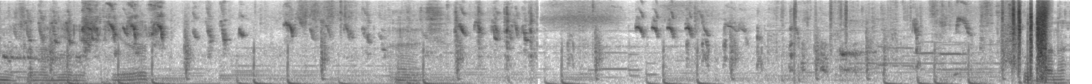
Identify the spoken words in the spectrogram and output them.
Yumurtalarını yerleştiriyor. Evet. Sultanı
